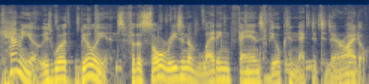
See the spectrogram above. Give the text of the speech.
Cameo is worth billions for the sole reason of letting fans feel connected to their idol.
